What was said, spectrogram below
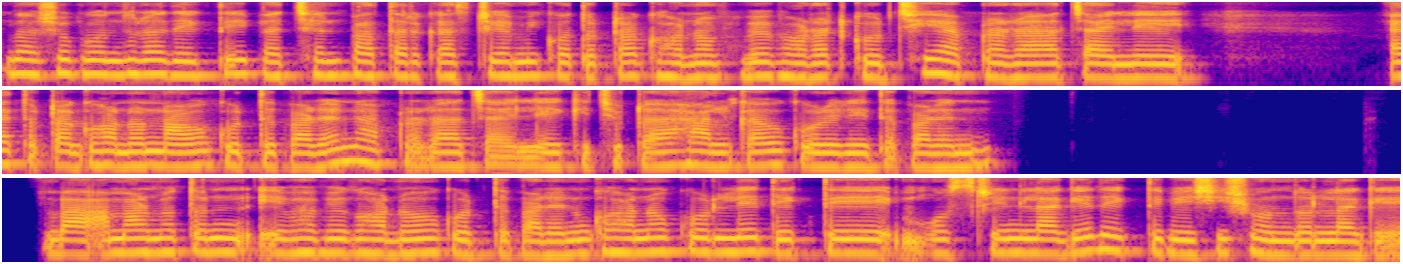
দর্শক বন্ধুরা, দেখতেই পাচ্ছেন পাতার কাজটি আমি কতটা ঘনভাবে ভরাট করছি। আপনারা চাইলে এতটা ঘন নাও করতে পারেন, আপনারা চাইলে কিছুটা হালকাও করে নিতে পারেন। বা আমার মতন এভাবে ঘনও করতে পারেন। ঘন করলে দেখতে মসৃণ লাগে, দেখতে বেশি সুন্দর লাগে।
